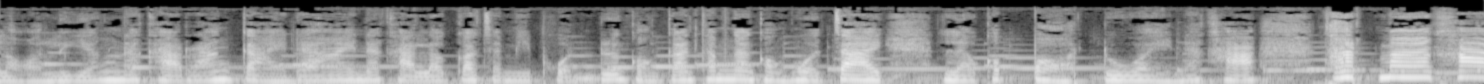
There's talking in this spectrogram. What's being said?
หล่อเลี้ยงนะคะ ร่างกายได้นะคะ แล้วก็จะมีผลเรื่องของการทำงานของหัวใจ แล้วก็ปอดด้วยนะคะ ถัดมาค่ะ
